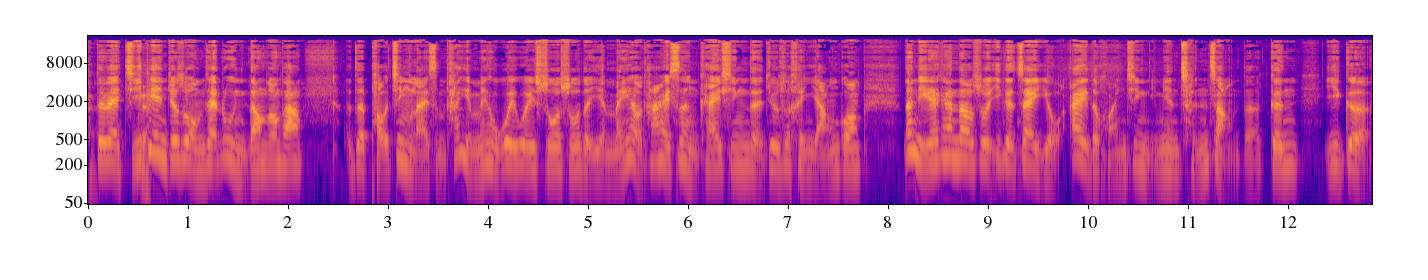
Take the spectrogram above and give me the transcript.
对不对？即便就是我们在录影当中，他的跑进来什么，他也没有畏畏缩缩的，也没有，他还是很开心的，就是很阳光。那你可以看到说，一个在有爱的环境里面成长的，跟一个。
